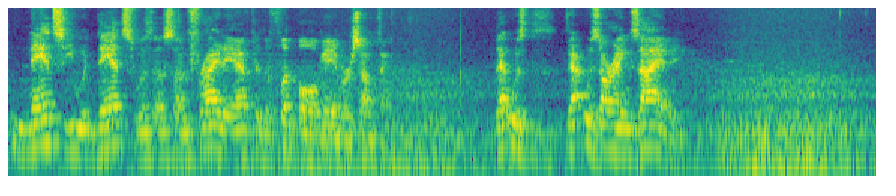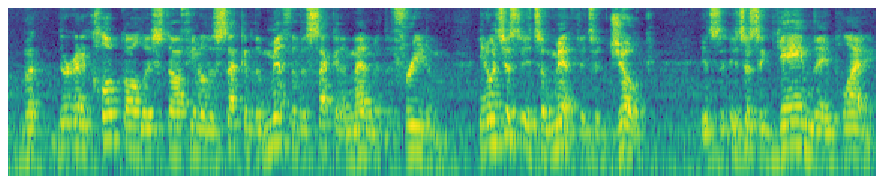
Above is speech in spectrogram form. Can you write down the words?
Nancy would dance with us on Friday after the football game or something. That was that was our anxiety. But they're going to cloak all this stuff, you know, the second, the myth of the Second Amendment, the freedom. You know, it's just it's a myth. It's a joke. It's it's just a game they play.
